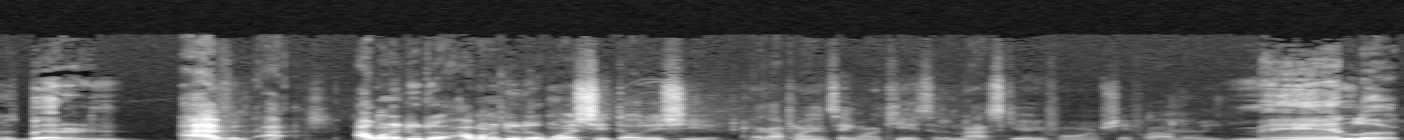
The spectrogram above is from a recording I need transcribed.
it's better than. I haven't. I, I want to do the. I want to do the one shit though this year. Like I plan to take my kids to the Knott's Scary Farm shit for Halloween. Man, look.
